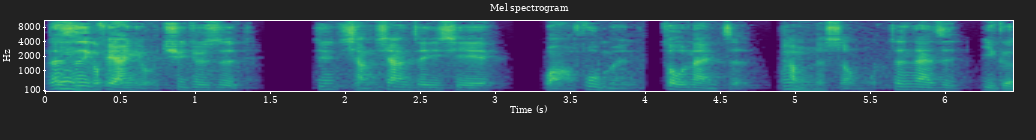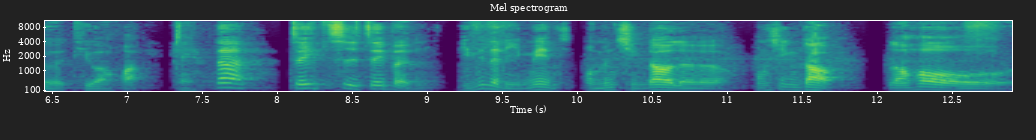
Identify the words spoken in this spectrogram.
那是一个非常有趣，就是就想象这一些寡妇们受难者他们的生活，正在是一个题外话。对，那这一次这本里面的里面，我们请到了洪信道，然后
